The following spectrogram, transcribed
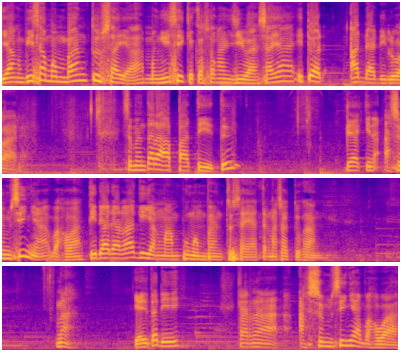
yang bisa membantu saya mengisi kekosongan jiwa saya itu ada di luar. Sementara apati itu keyakinan asumsinya bahwa tidak ada lagi yang mampu membantu saya termasuk Tuhan. Nah, ya itu tadi. Karena asumsinya bahwa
